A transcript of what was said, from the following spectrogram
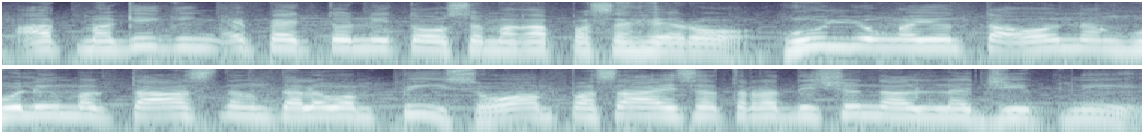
at magiging epekto nito sa mga pasahero. Hulyo ngayon taon nang huling magtaas ng 2 piso ang pasahe sa tradisyonal na jeepney.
